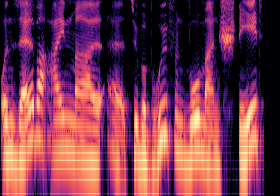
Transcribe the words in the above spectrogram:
und selber einmal äh, zu überprüfen, wo man steht,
